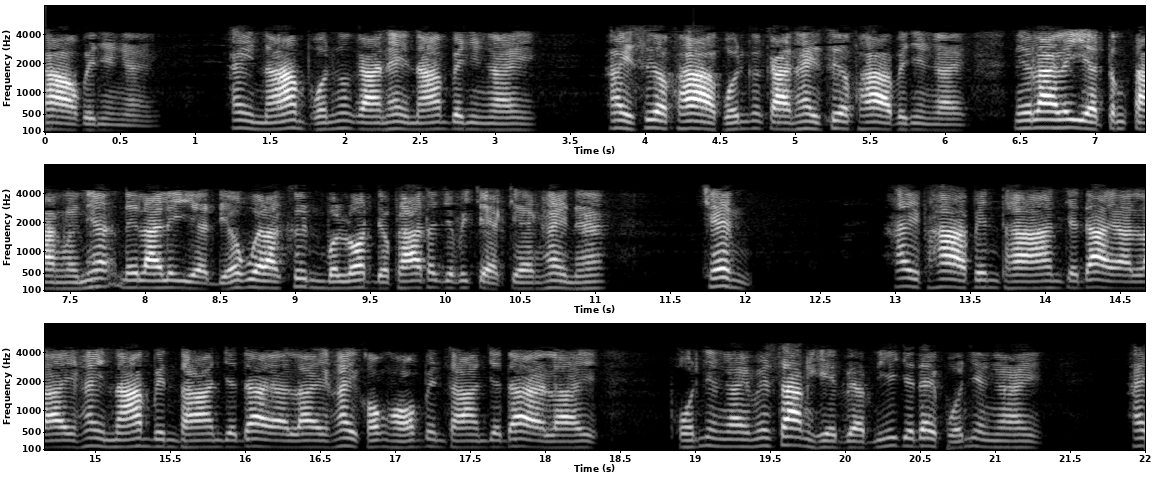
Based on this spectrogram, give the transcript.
ข้าวเป็นยังไง ให้น้ำผลของการให้น้ำเป็นยังไง ให้เสื้อผ้าผลของการให้เสื้อผ้าเป็นยังไง ในรายละเอียดต่างๆเหล่านี้ในรายละเอียดเดี๋ยวเวลาขึ้นบนรถเดี๋ยวพระท่านจะไปแจกแจงให้นะ เช่น ให้ผ้าเป็นทานจะได้อะไร ให้น้ำเป็นทานจะได้อะไร ให้ของหอมเป็นทานจะได้อะไร ผลยังไงไม่สร้างเหตุแบบนี้จะได้ผลยังไง ให้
